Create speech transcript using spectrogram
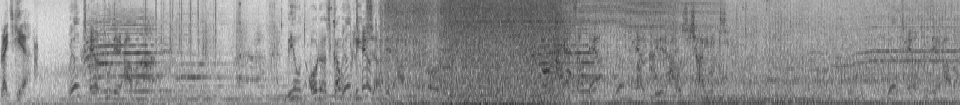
Right here. We'll tear through their armor. Build orders complete, We'll complete, tear sir. through their armor. Cats out there. We'll tear through their armor. For China. We'll tear through their armor.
